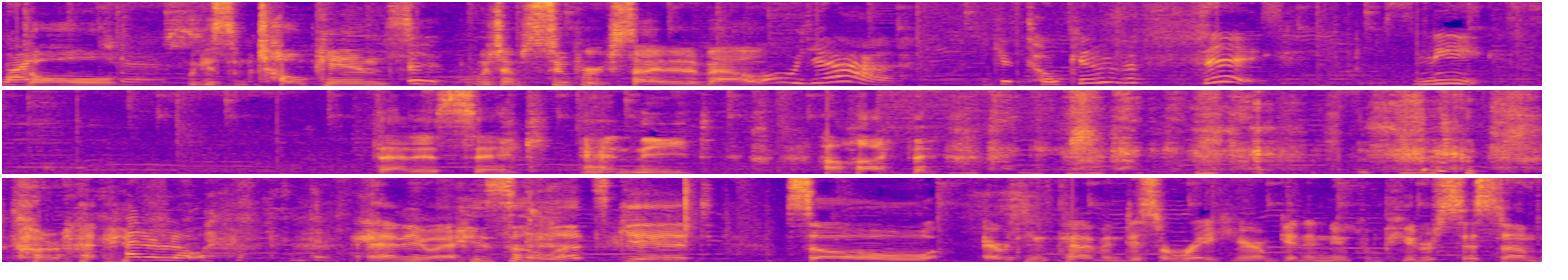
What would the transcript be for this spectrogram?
Lightning gold, chest. we get some tokens, Uh. which I'm super excited about. Oh yeah. You get tokens? That's sick. Neat. That is sick and neat. I like that. All I don't know. Anyway, so let's get. So everything's kind of in disarray here. I'm getting a new computer system,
